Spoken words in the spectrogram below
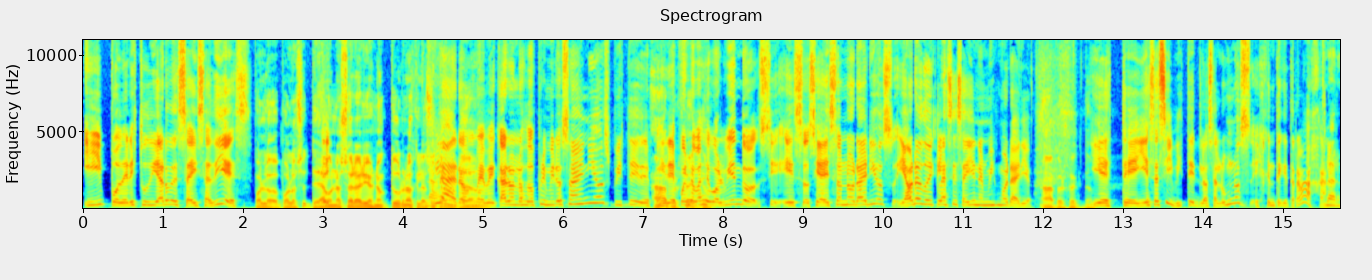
y poder estudiar de 6 a 10. Por lo, por los, te daba unos horarios nocturnos que los no Claro, daban. me becaron los dos primeros años, ¿viste? Y, después Ah, y después lo vas devolviendo. Sí, eso, o sea, son horarios, y ahora doy clases ahí en el mismo horario. Ah, perfecto. Y este y es así, ¿viste? Los alumnos es gente que trabaja. Claro.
